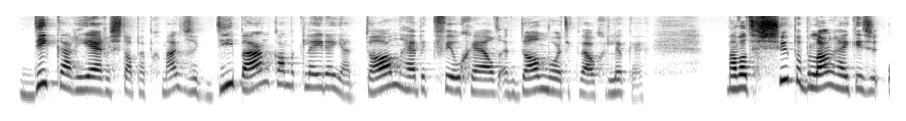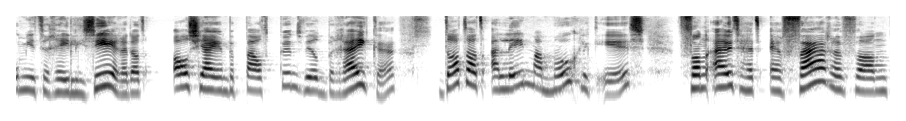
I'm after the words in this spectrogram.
die carrière stap heb gemaakt, als ik die baan kan bekleden, ja, dan heb ik veel geld en dan word ik wel gelukkig. Maar wat super belangrijk is om je te realiseren, dat als jij een bepaald punt wilt bereiken, dat dat alleen maar mogelijk is vanuit het ervaren van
